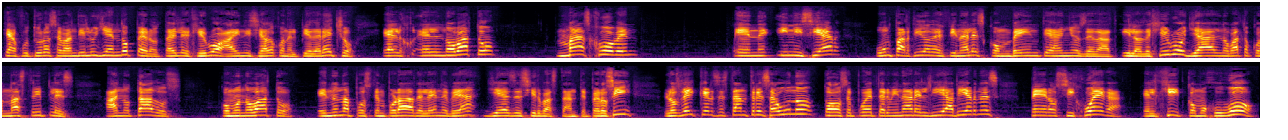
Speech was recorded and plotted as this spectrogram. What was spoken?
que a futuro se van diluyendo, pero Tyler Hero ha iniciado con el pie derecho. El, novato más joven en iniciar un partido de finales con 20 años de edad. Y lo de Hero, ya el novato con más triples anotados como novato en una postemporada de la NBA, ya es decir bastante. Pero sí, los Lakers están 3 a 1, todo se puede terminar el día viernes, pero si juega el Heat como jugó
